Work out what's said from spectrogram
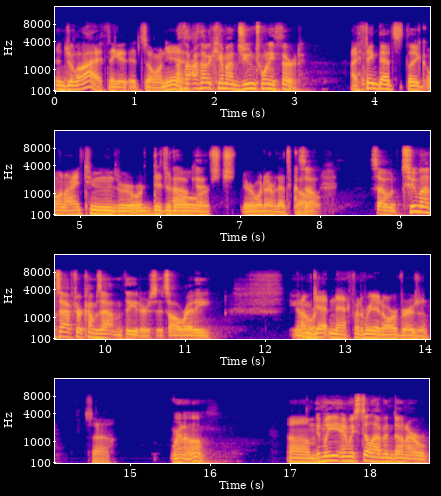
In July, I think it, it's on. Yeah, I, thought I thought it came out June 23rd. I think that's like on iTunes or, or digital Oh, okay. or or whatever that's called. So, so two months after it comes out in theaters, it's already. You know, I'm getting that for the rated R version. So right on. Um, and we and we still haven't done our,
